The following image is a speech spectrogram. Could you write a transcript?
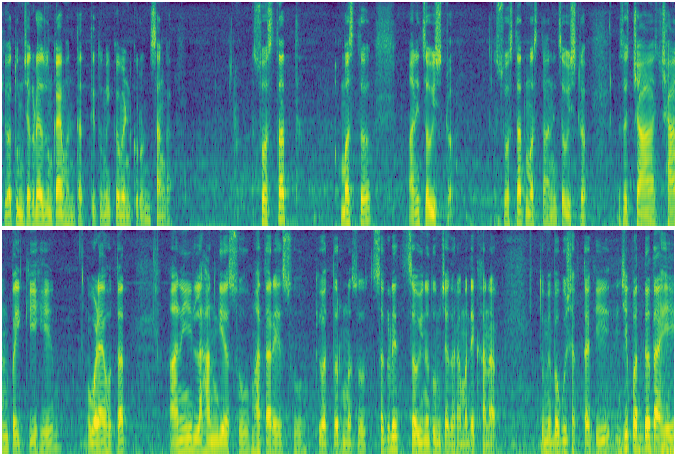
किंवा तुमच्याकडे अजून काय म्हणतात ते तुम्ही कमेंट करून सांगा. स्वस्तात मस्त आणि चविष्ट. स्वस्तात मस्त आणि चविष्ट. असं चा छानपैकी हे वळ्या होतात. आणि लहानगे असो म्हातारे असो किंवा तरुण असो सगळेच चवीनं तुमच्या घरामध्ये खाणार. तुम्ही बघू शकता की जी पद्धत आहे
